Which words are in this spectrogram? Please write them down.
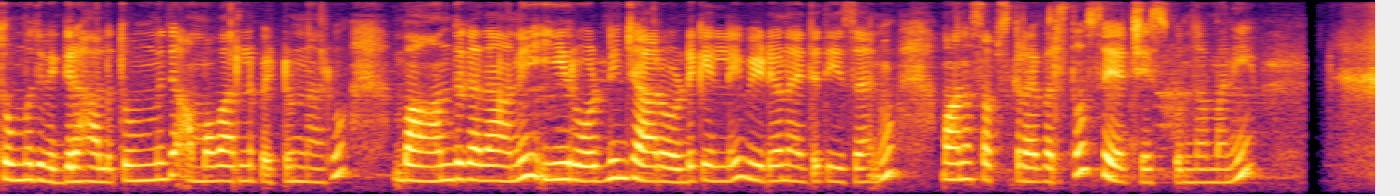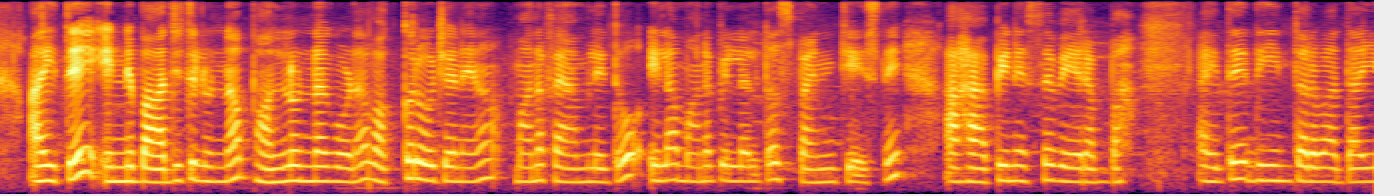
తొమ్మిది విగ్రహాలు తొమ్మిది అమ్మవార్లు పెట్టున్నారు. బాగుంది కదా అని ఈ రోడ్ నుంచి ఆ రోడ్డుకి వెళ్ళి వీడియోని అయితే తీశాను. మన సబ్స్క్రైబర్స్తో షేర్ చేసుకుందామని. అయితే ఎన్ని బాధ్యతలున్నా పనులున్నా కూడా ఒక్క రోజైనా మన ఫ్యామిలీతో ఇలా మన పిల్లలతో స్పెండ్ చేస్తే ఆ హ్యాపీనెస్సే వేరబ్బా. అయితే దీని తర్వాత ఈ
